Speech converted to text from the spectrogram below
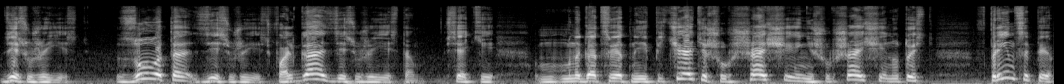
Здесь уже есть золото, здесь уже есть фольга, здесь уже есть там всякие многоцветные печати, шуршащие, не шуршащие. Ну, то есть, в принципе,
